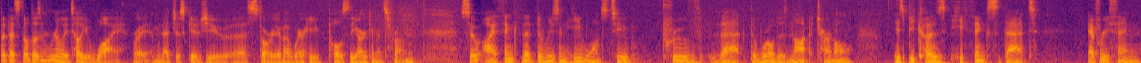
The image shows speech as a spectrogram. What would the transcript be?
But that still doesn't really tell you why, right? I mean, that just gives you a story about where he pulls the arguments from. So I think that the reason he wants to prove that the world is not eternal is because he thinks that everything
